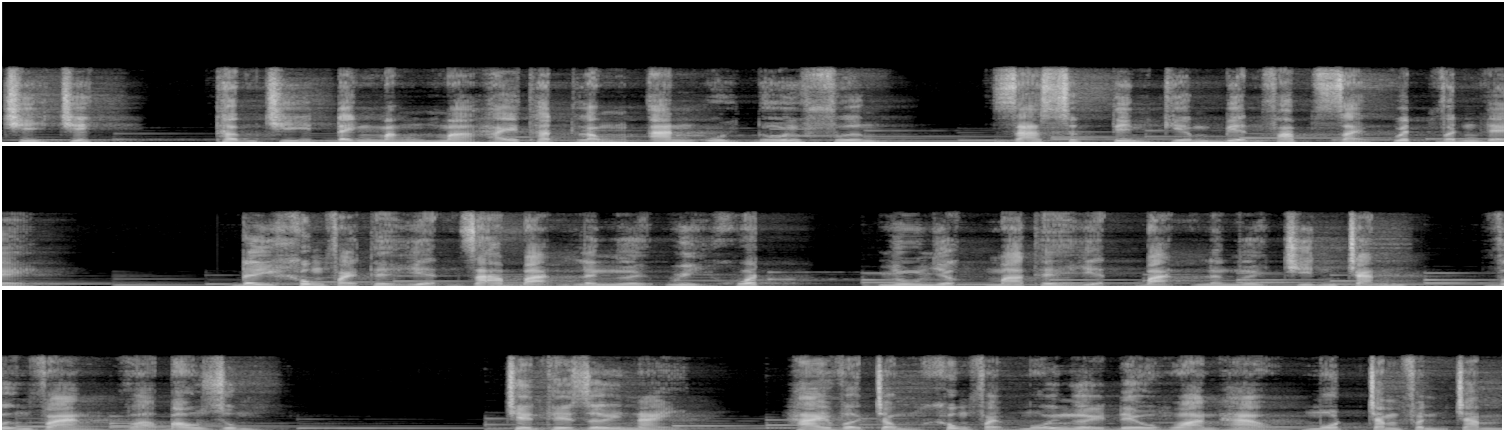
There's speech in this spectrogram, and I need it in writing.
chỉ trích, thậm chí đánh mắng mà hãy thật lòng an ủi đối phương ra sức tìm kiếm biện pháp giải quyết vấn đề. Đây không phải thể hiện ra bạn là người ủy khuất, nhu nhược mà thể hiện bạn là người chín chắn, vững vàng và bao dung. Trên thế giới này, hai vợ chồng không phải mỗi người đều hoàn hảo 100%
